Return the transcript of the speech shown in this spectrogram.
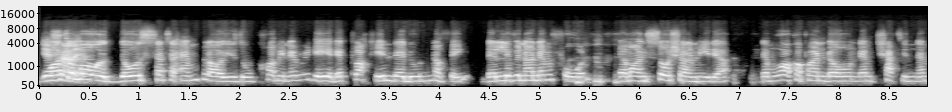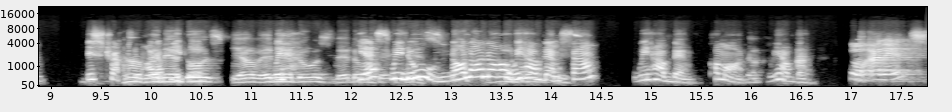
yes, what about those set of employees who come in every day, they clock in, they do nothing, they're living on them phone, them on social media, them walk up and down, them chatting, them distracting other people. Those, yeah, any we, of those, they don't yes, we do. No, no, no, we have them, Sam. We have them. Come on, we have them. So, Annette,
